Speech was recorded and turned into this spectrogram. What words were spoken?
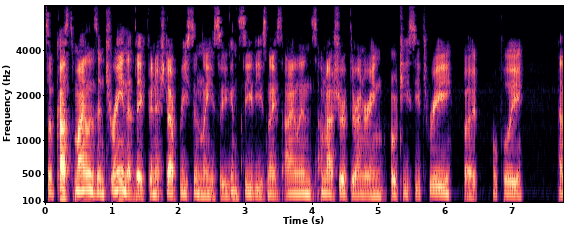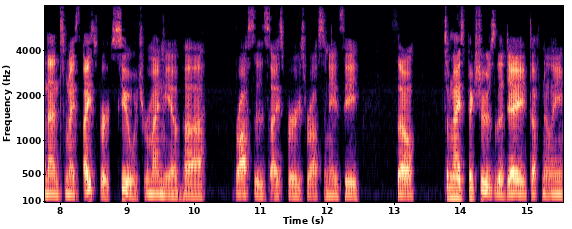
some custom islands and terrain that they finished up recently. So you can see these nice islands. I'm not sure if they're entering OTC3, but hopefully. And then some nice icebergs too, which remind me of uh, Ross's icebergs, Ross and AZ. So some nice pictures of the day, definitely.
